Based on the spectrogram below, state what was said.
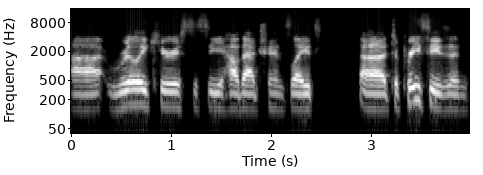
Uh, really curious to see how that translates uh, to preseason.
